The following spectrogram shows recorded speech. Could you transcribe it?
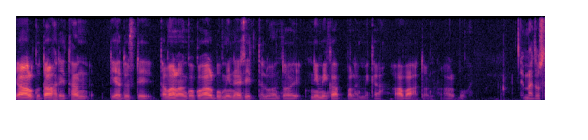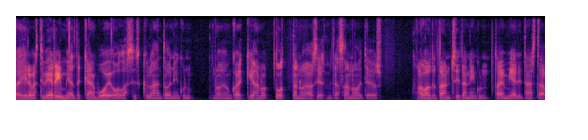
Ja alkutahdithan tietysti tavallaan koko albumin esittely on toi nimikappale, mikä avaa ton albumin. En mä tuosta hirveästi eri mieltäkään voi olla, siis kyllähän toi niin kuin, no on kaikki ihan totta nuo asiat, mitä sanoit, ja jos aloitetaan nyt siitä, niin kuin, tai mietitään sitä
